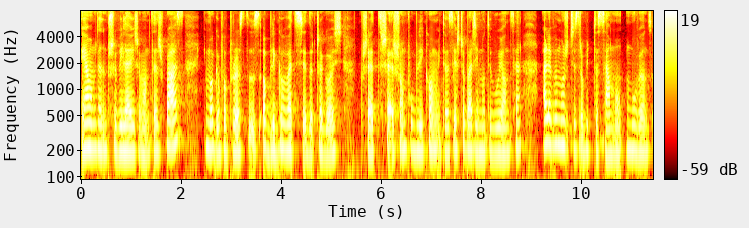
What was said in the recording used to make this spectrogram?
Ja mam ten przywilej, że mam też Was i mogę po prostu zobligować się do czegoś przed szerszą publiką i to jest jeszcze bardziej motywujące, ale Wy możecie zrobić to samo, mówiąc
